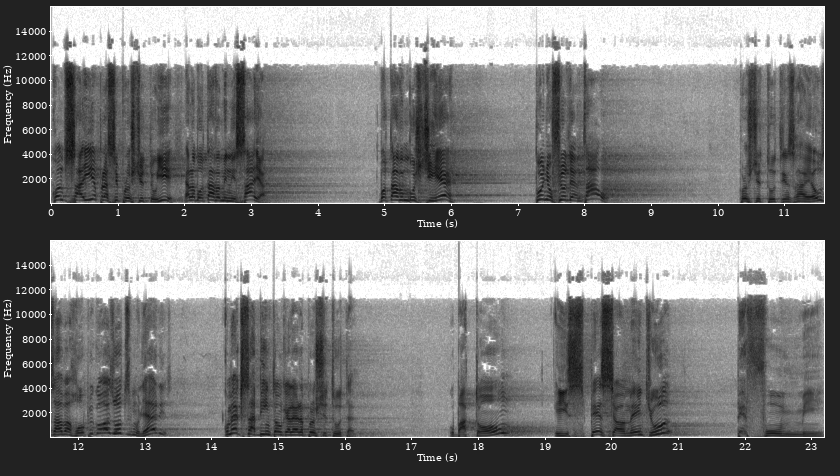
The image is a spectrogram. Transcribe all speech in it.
quando saía para se prostituir, ela botava mini saia, botava um bustier, punha um fio dental, prostituta em Israel usava roupa igual as outras mulheres. Como é que sabia então que ela era prostituta? O batom e especialmente o perfume.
